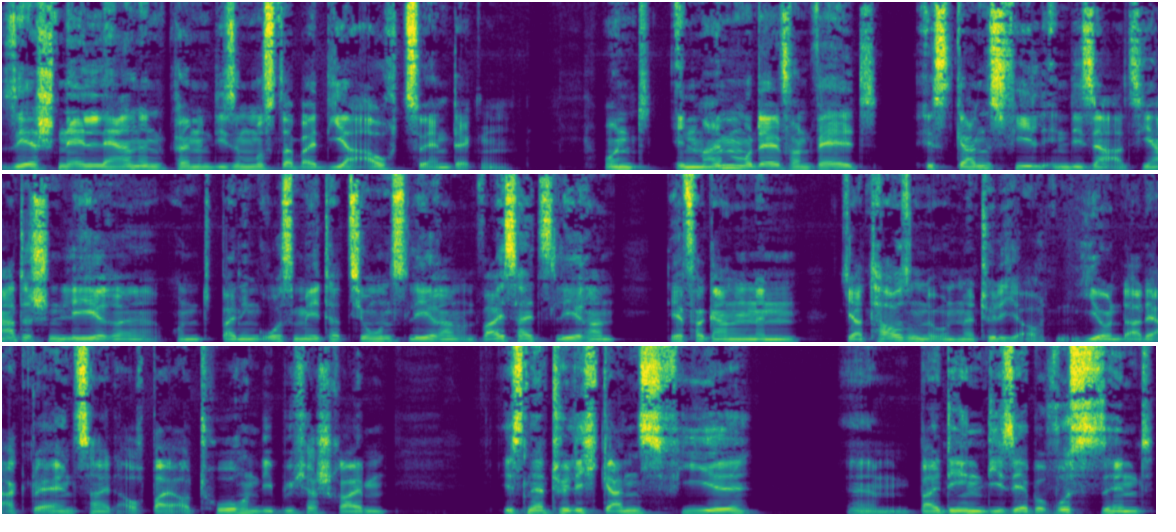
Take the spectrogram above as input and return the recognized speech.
sehr schnell lernen können, diese Muster bei dir auch zu entdecken. Und in meinem Modell von Welt ist ganz viel in dieser asiatischen Lehre und bei den großen Meditationslehrern und Weisheitslehrern der vergangenen Jahrtausende und natürlich auch hier und da der aktuellen Zeit, auch bei Autoren, die Bücher schreiben, ist natürlich ganz viel ähm, bei denen, die sehr bewusst sind,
